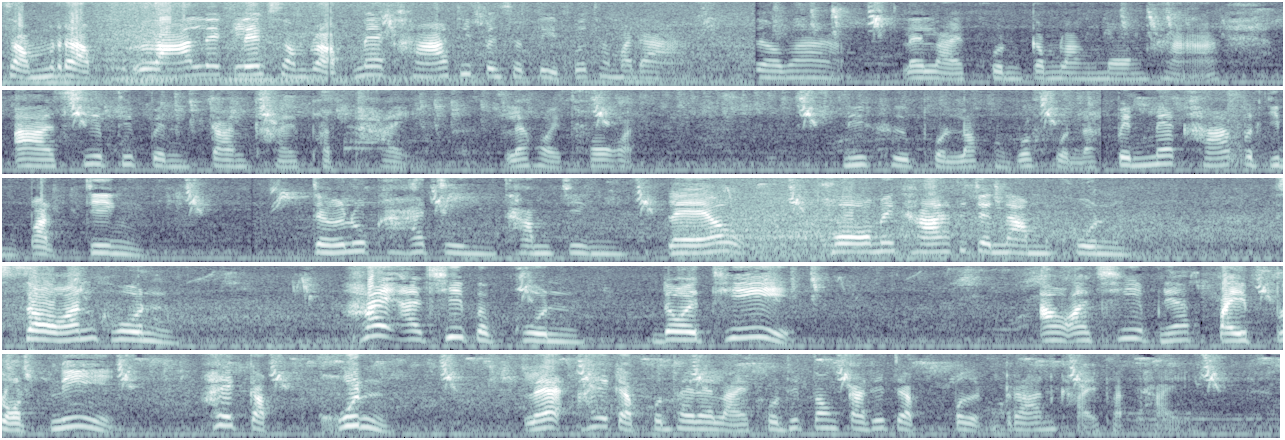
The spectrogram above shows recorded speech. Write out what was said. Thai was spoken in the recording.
สำหรับร้านเล็กๆสำหรับแม่ค้าที่เป็นสตรีทฟู้ดธรรมดาเชื่อว่าหลายๆ คนกำลังมองหาอาชีพที่เป็นการขายผัดไทยและหอยทอด นี่คือผลลัพธ์ของบอสฝนนะ เป็นแม่ค้าปฏิบัติจริง เจอลูกค้าจริงทำจริง แล้วพอไหมคะที่จะนำคุณ สอนคุณ ให้อาชีพกับคุณ โดยที่เอาอาชีพเนี้ยไปปลดหนี้ให้กับคุณ และให้กับคนไทยหลาย ๆ คนที่ต้องการที่จะเปิดร้านขายผัดไทย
